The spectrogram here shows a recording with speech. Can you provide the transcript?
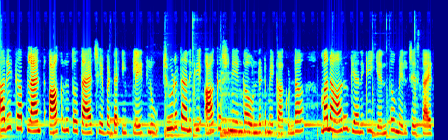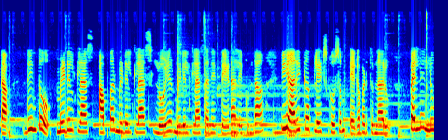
అరికా ప్లాంట్ ఆకులతో తయారు చేయబడ్డ ఈ ప్లేట్లు చూడటానికి ఆకర్షణీయంగా ఉండటమే కాకుండా మన ఆరోగ్యానికి ఎంతో మేలు చేస్తాయట. దీంతో middle class upper middle class lower middle class అనే తేడా లేకుండా ఈ అరికా ప్లేట్స్ కోసం ఎగబడుతున్నారు. పెళ్ళిళ్ళు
